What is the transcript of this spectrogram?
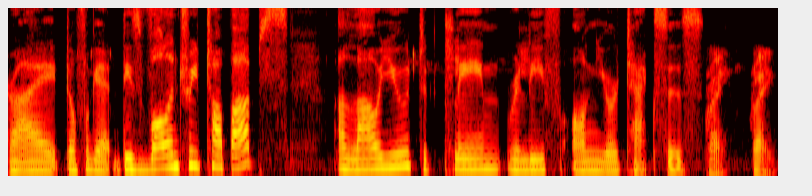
Right. Don't forget these voluntary top ups allow you to claim relief on your taxes. Right, right.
